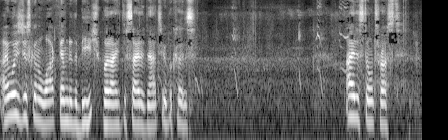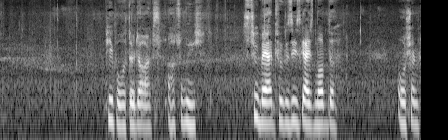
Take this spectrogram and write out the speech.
I was just going to walk them to the beach, but I decided not to because I just don't trust people with their dogs off a leash. It's too bad too because these guys love the ocean.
